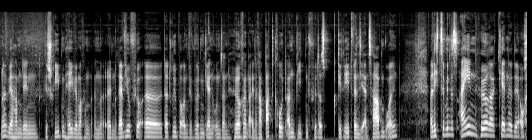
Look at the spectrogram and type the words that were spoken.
Ne? Wir haben den geschrieben, hey, wir machen ein, ein Review für, äh, darüber und wir würden gerne unseren Hörern einen Rabattcode anbieten für das Gerät, wenn sie eins haben wollen. Weil ich zumindest einen Hörer kenne, der auch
